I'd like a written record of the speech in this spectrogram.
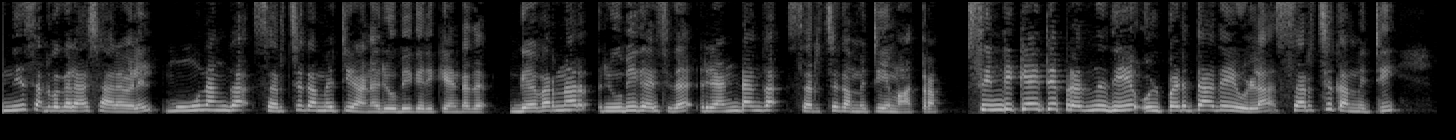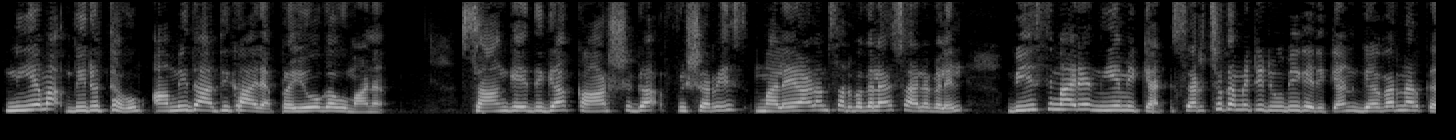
എന്നീ സർവകലാശാലകളിൽ മൂന്നംഗ സെർച്ച് കമ്മിറ്റിയാണ് രൂപീകരിക്കേണ്ടത്. ഗവർണർ രൂപീകരിച്ചത് രണ്ടംഗ സെർച്ച് കമ്മിറ്റിയെ മാത്രം. സിൻഡിക്കേറ്റ് പ്രതിനിധിയെ ഉൾപ്പെടുത്താതെയുള്ള സെർച്ച് കമ്മിറ്റി നിയമവിരുദ്ധവും അമിതാധികാര പ്രയോഗവുമാണ്. സാങ്കേതിക കാർഷിക ഫിഷറീസ് മലയാളം സർവകലാശാലകളിൽ വി സിമാരെ നിയമിക്കാൻ സെർച്ച് കമ്മിറ്റി രൂപീകരിക്കാൻ ഗവർണർക്ക്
